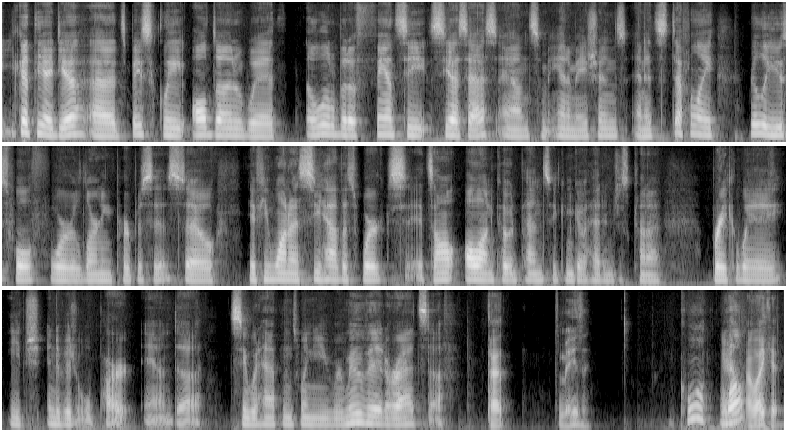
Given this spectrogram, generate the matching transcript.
you get the idea. Uh, it's basically all done with a little bit of fancy CSS and some animations, and it's definitely really useful for learning purposes. So if you want to see how this works, it's all, all on CodePen, so you can go ahead and just kind of break away each individual part and uh, see what happens when you remove it or add stuff. That's amazing. Cool. Yeah, well, I like it.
